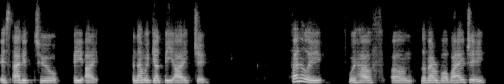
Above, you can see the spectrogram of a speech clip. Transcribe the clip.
is added to ai, and then we get bij. Finally, we have um, the variable yij.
